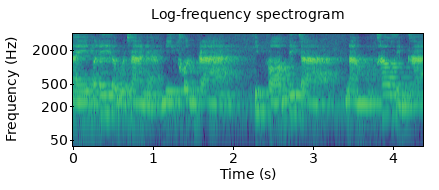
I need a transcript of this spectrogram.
ในประเทศกัมพูชาเนี่ยมีคนกลางที่พร้อมที่จะนำเข้าสินค้า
